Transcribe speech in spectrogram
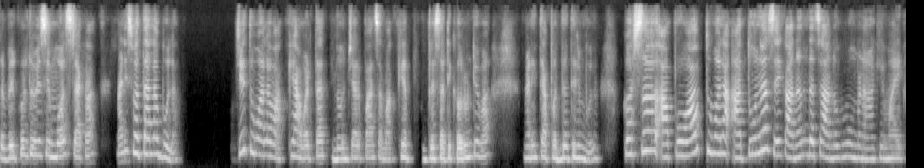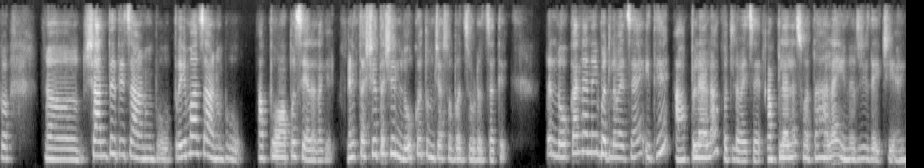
तर बिलकुल तुम्ही सिम्बॉल्स टाका आणि स्वतःला बोला. जे तुम्हाला वाक्य आवडतात दोन चार पाच वाक्य आपल्यासाठी करून ठेवा आणि त्या पद्धतीने बोला. कसं आपोआप तुम्हाला आतूनच एक आनंदाचा अनुभव म्हणा किंवा एक शांततेचा अनुभव प्रेमाचा अनुभव आपोआपच यायला लागेल. आणि तसे तसे लोक तुमच्यासोबत जोडत जातील. तर लोकांना नाही बदलवायचं आहे इथे आपल्याला बदलवायचं आहे. आपल्याला स्वतःला एनर्जी द्यायची आहे.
